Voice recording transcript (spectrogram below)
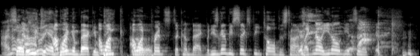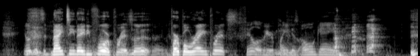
I know. So but we can't I bring want- him back in I want, peak, I want uh, Prince to come back, but he's gonna be six feet tall this time. Like, no, you don't get to. you don't get to 1984 Prince huh? Purple Rain Prince Phil over here playing his own game.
